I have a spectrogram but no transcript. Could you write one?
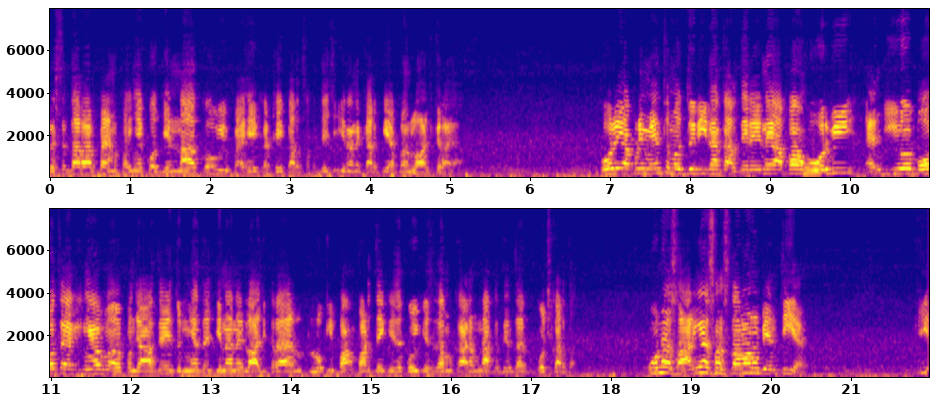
ਰਿਸ਼ਤੇਦਾਰਾਂ ਭੈਣ ਭਾਈਆਂ ਕੋ ਜਿੰਨਾ ਕੋ ਵੀ ਪੈਸੇ ਇਕੱਠੇ ਕਰ ਸਕਦੇ ਸੀ ਇਹਨਾਂ ਨੇ ਕਰਕੇ ਆਪਣਾ ਇਲਾਜ ਕਰਾਇਆ। ਔਰ ਇਹ ਆਪਣੀ ਮਿਹਨਤ ਮਜ਼ਦੂਰੀ ਨਾਲ ਕਰਦੇ ਰਹੇ ਨੇ। ਆਪਾਂ ਹੋਰ ਵੀ ਐਨਜੀਓ ਬਹੁਤ ਹੈਗੀਆਂ ਪੰਜਾਬ ਦੇ, ਦੁਨੀਆ ਦੇ ਜਿਨ੍ਹਾਂ ਨੇ ਇਲਾਜ ਕਰਾਇਆ, ਲੋਕੀ ਬਾਂਹ ਫੜਦੇ, ਕਿਸੇ, ਕੋਈ ਕਿਸੇ ਦਾ ਮਕਾਨ ਬਣਾ ਕੇ ਦਿੰਦਾ ਕੁਝ ਕਰਦਾ। ਉਹਨਾਂ ਸਾਰੀਆਂ ਸੰਸਥਾਵਾਂ ਨੂੰ ਬੇਨਤੀ ਹੈ ਕਿ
